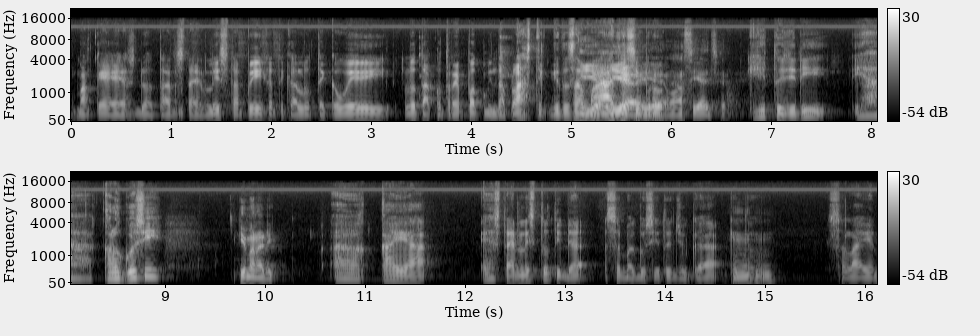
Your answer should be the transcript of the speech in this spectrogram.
make sedotan stainless tapi ketika lu take away lu takut repot minta plastik gitu sama Iya, aja iya, sih bro iya, masih aja. gitu jadi ya kalau gue sih Gimana dik? eh kayak eh stainless tuh tidak sebagus itu juga gitu. Mhm. Selain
